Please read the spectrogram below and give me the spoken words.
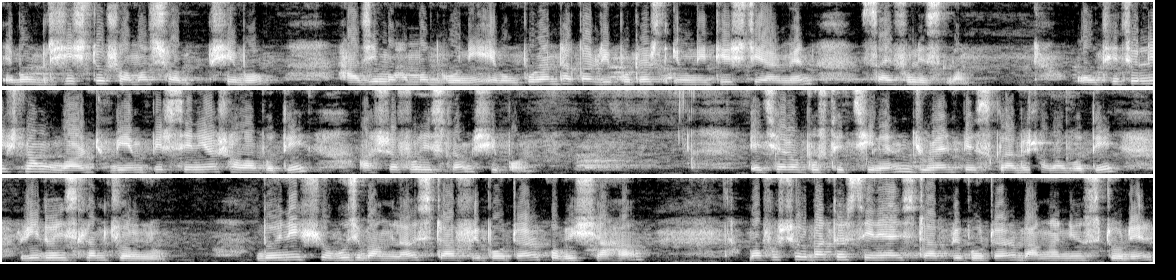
এবং বিশিষ্ট সমাজ সব- সেবক হাজি মোহাম্মদ গনি এবং পুরান ঢাকার রিপোর্টার্স ইউনিটির চেয়ারম্যান সাইফুল ইসলাম ও ছেচল্লিশ নং ওয়ার্ড বিএনপির সিনিয়র সভাপতি আশরাফুল ইসলাম শিপন। এছাড়া উপস্থিত ছিলেন জুরাইন প্রেস ক্লাবের সভাপতি হৃদয় ইসলাম চন্নু, দৈনিক সবুজ বাংলা স্টাফ রিপোর্টার কবির সাহা, মফস্বল বার্তার senior staff reporter Bangla news টুডের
